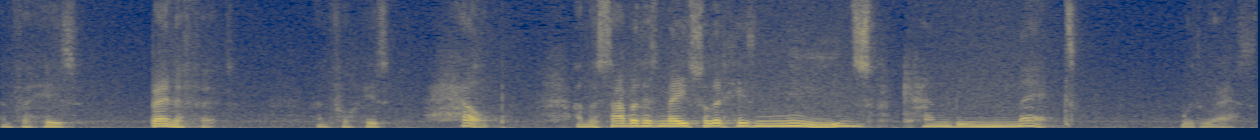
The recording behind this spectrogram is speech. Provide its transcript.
and for his benefit and for his help. And the Sabbath is made so that his needs can be met with rest.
